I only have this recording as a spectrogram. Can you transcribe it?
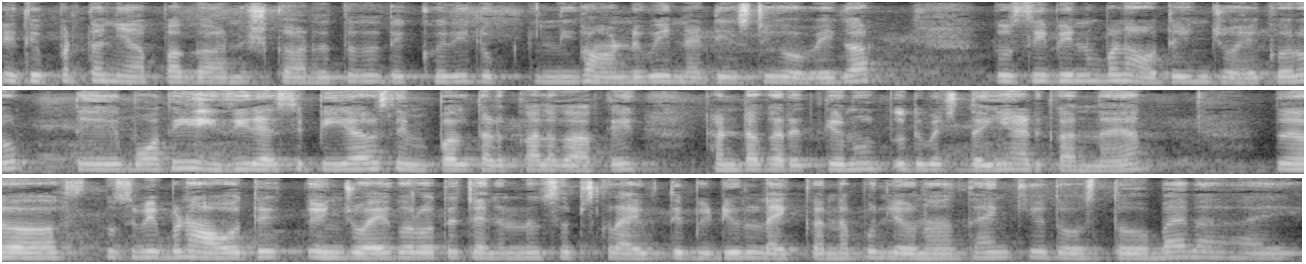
ਇਹਦੇ ਉੱਪਰ ਧਨੀਆ ਆਪਾਂ ਗਾਰਨਿਸ਼ ਕਰ ਦਿੱਤਾ ਤਾਂ ਦੇਖੋ ਇਹਦੀ ਲੁੱਕ ਕਿੰਨੀ ਖਾਣ ਨੂੰ ਵੀ ਇੰਨਾ ਟੇਸਟੀ ਹੋਵੇਗਾ। ਤੁਸੀਂ ਵੀ ਇਹਨੂੰ ਬਣਾਓ ਤੇ ਇੰਜੋਏ ਕਰੋ। ਤੇ ਬਹੁਤ ਹੀ ਈਜ਼ੀ ਰੈਸਿਪੀ ਆ ਸਿੰਪਲ ਤੜਕਾ ਲਗਾ ਕੇ, ਠੰਡਾ ਕਰਕੇ ਉਹਨੂੰ ਉਹਦੇ ਵਿੱਚ ਦਹੀਂ ਐਡ ਕਰਨਾ ਆ। ਤੁਸੀਂ ਵੀ ਬਣਾਓ ਤੇ ਇੰਜੋਏ ਕਰੋ ਤੇ ਚੈਨਲ ਨੂੰ ਸਬਸਕ੍ਰਾਈਬ ਤੇ ਵੀਡੀਓ ਨੂੰ ਲਾਈਕ ਕਰਨਾ ਭੁੱਲਿਓ ਨਾ। ਥੈਂਕ ਯੂ ਦੋਸਤੋ। Bye bye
